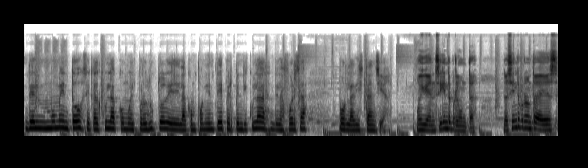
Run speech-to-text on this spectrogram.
del momento se calcula como el producto de la componente perpendicular de la fuerza por la distancia. Muy bien, siguiente pregunta. La siguiente pregunta es,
